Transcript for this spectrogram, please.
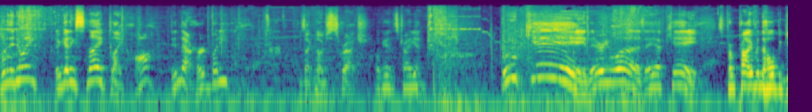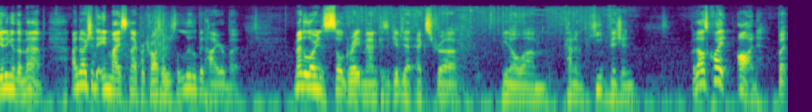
What are they doing? They're getting sniped. Like, huh? Didn't that hurt, buddy? He's like, no, just a scratch. Okay, let's try again. Okay, there he was, AFK. It's from probably from the whole beginning of the map. I know I should aim my sniper crosshair just a little bit higher, but Mandalorian is so great, man, because it gives you that extra, you know, um, kind of heat vision. But that was quite odd, but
